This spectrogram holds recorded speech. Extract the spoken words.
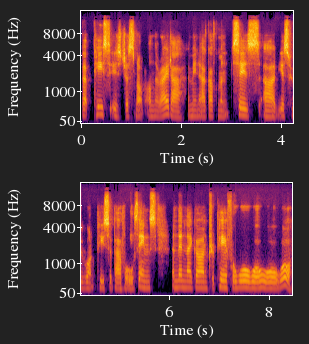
But peace is just not on the radar. I mean, our government says, uh, yes, we want peace above all things, and then they go and prepare for war, war, war, war.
